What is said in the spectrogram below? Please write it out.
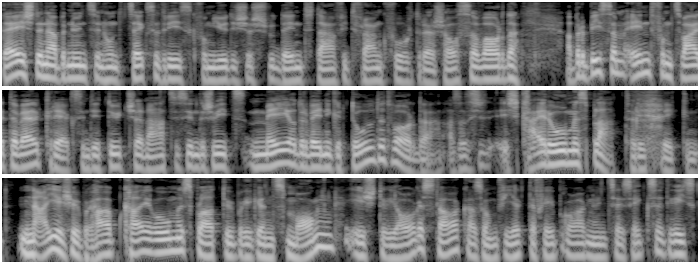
Der ist dann aber 1936 vom jüdischen Student David Frankfurter erschossen worden. Aber bis am Ende vom Zweiten Weltkrieg sind die deutschen Nazis in der Schweiz mehr oder weniger geduldet worden. Also es ist kein Ruhmesblatt, rückblickend. Nein, es ist überhaupt kein Ruhmesblatt. Übrigens, morgen ist der Jahrestag, also am 4. Februar 1936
